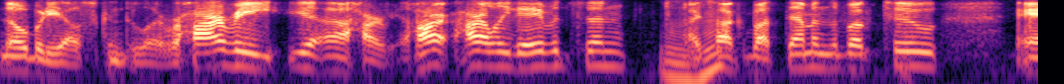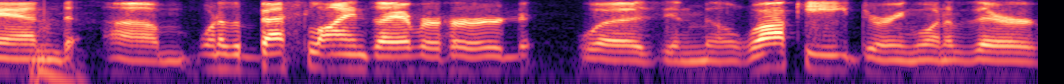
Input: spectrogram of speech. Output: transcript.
Nobody else can deliver. Harvey, yeah, Harvey, Har- Harley Davidson. I talk about them in the book too. And um, one of the best lines I ever heard was in Milwaukee during one of their.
